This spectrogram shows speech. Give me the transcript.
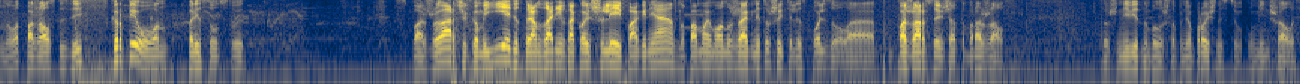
Ну вот, пожалуйста, здесь Скорпион присутствует. С пожарчиком едет, прям за ним такой шлейф огня. Но, по-моему, он уже огнетушитель использовал, а пожар все еще отображался. Тоже не видно было, чтобы у него прочность уменьшалась.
